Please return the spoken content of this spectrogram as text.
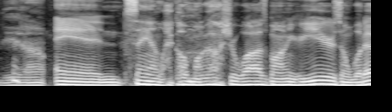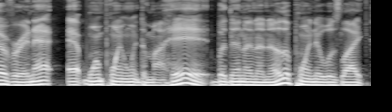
Yeah. and saying like, "Oh my gosh, you're wise beyond your years" and whatever. And that at one point went to my head, but then at another point it was like,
